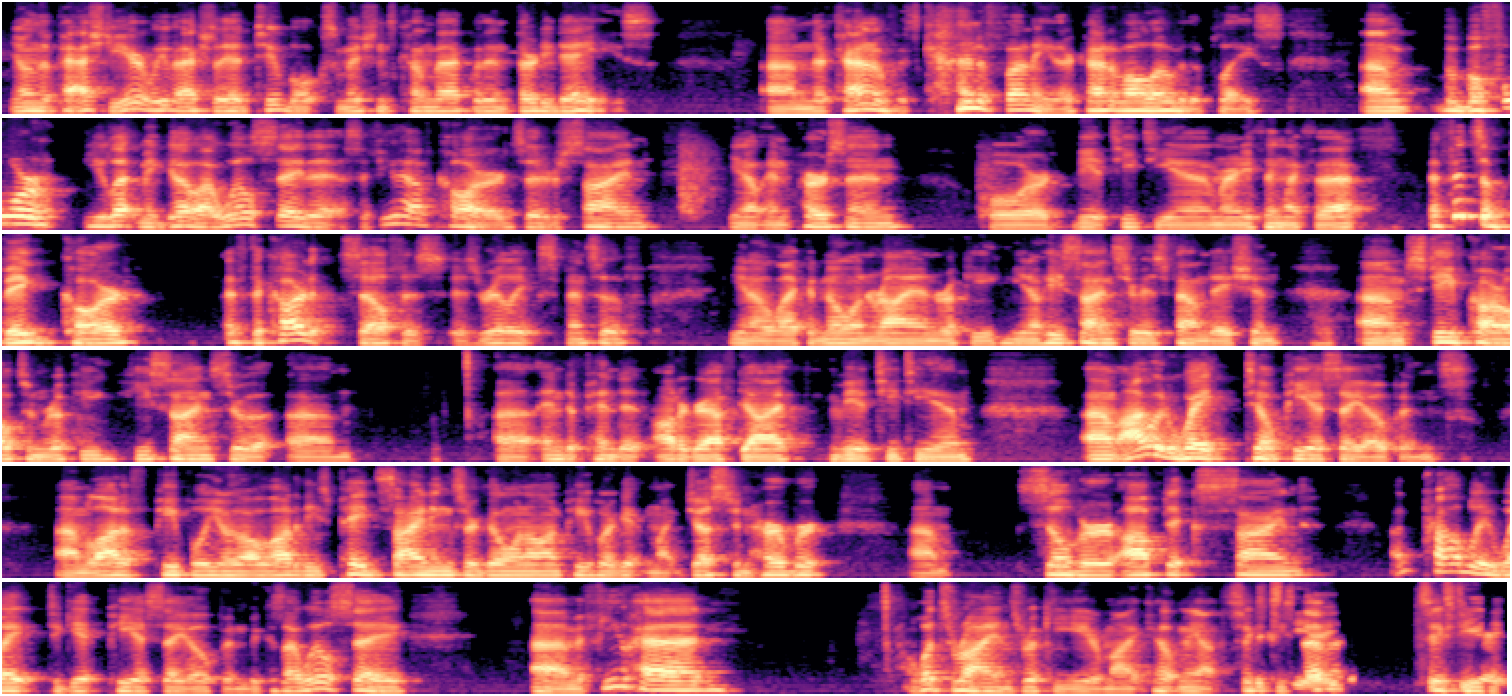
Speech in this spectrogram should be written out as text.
You know, in the past year, we've actually had two bulk submissions come back within 30 days. Um, they're kind of it's kind of funny. They're kind of all over the place. Um, but before you let me go, I will say this: if you have cards that are signed, you know, in person or via TTM or anything like that, if it's a big card, if the card itself is is really expensive, you know, like a Nolan Ryan rookie, you know, he signs through his foundation. Um, Steve Carlton rookie, he signs through a um, uh, independent autograph guy via TTM. Um, I would wait till PSA opens. Um, a lot of people, you know, a lot of these paid signings are going on. People are getting like Justin Herbert, um, Silver Optics signed. I'd probably wait to get PSA open because I will say, um, if you had what's Ryan's rookie year, Mike? Help me out. 67? 68. 68.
